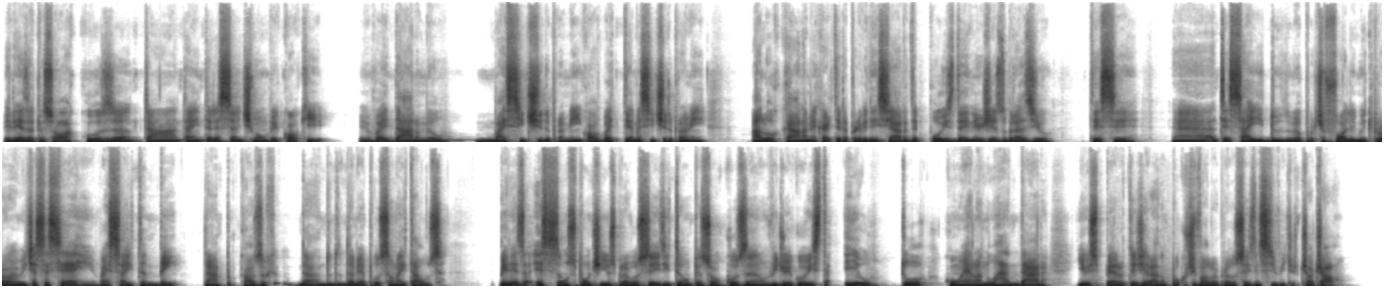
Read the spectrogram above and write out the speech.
Beleza, pessoal? A COSAN tá, tá interessante. Vamos ver qual que vai dar o meu mais sentido para mim, qual vai ter mais sentido para mim alocar na minha carteira previdenciária depois da Energias do Brasil ter, se, uh, ter saído do meu portfólio e muito provavelmente a CCR vai sair também, tá? Por causa da, da minha posição na Itaúsa. Beleza? Esses são os pontinhos para vocês. Então, pessoal, um vídeo egoísta, eu tô com ela no radar e eu espero ter gerado um pouco de valor para vocês nesse vídeo. Tchau, tchau.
